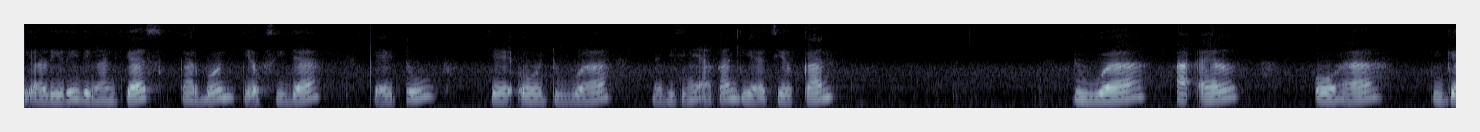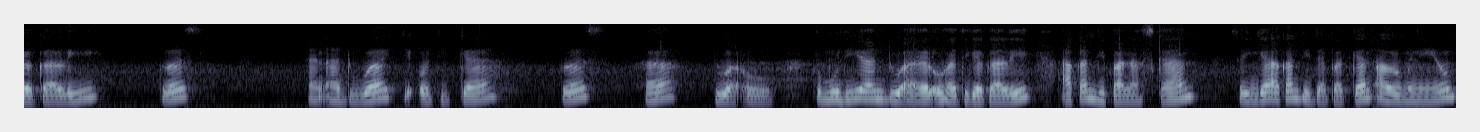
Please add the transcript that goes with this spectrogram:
dialiri dengan gas karbon dioksida yaitu CO2. Nah, di sini akan dihasilkan 2 Al OH 3 kali plus Na2CO3 plus H2O. Kemudian 2ALOH 3 kali akan dipanaskan sehingga akan didapatkan aluminium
